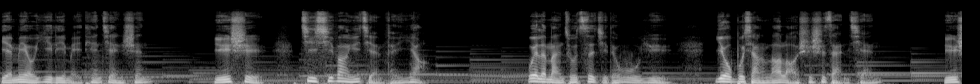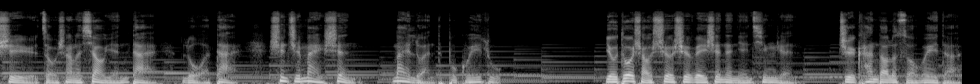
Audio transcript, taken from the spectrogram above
也没有毅力每天健身，于是寄希望于减肥药。为了满足自己的物欲，又不想老老实实攒钱，于是走上了校园贷、裸贷，甚至卖肾、卖卵的不归路。有多少涉世未深的年轻人，只看到了所谓的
